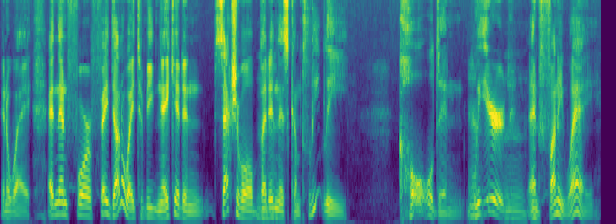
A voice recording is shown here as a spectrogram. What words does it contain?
in a way. And then for Faye Dunaway to be naked and sexual, but in mm-hmm. this completely cold and weird mm. and funny way.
